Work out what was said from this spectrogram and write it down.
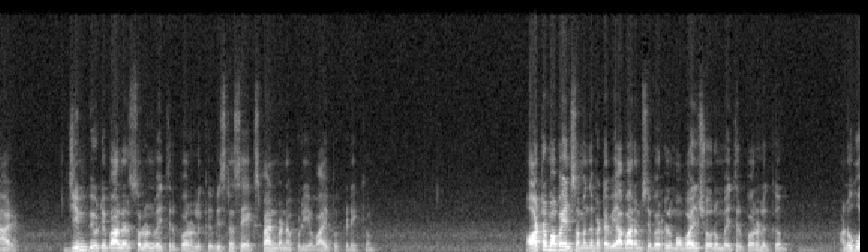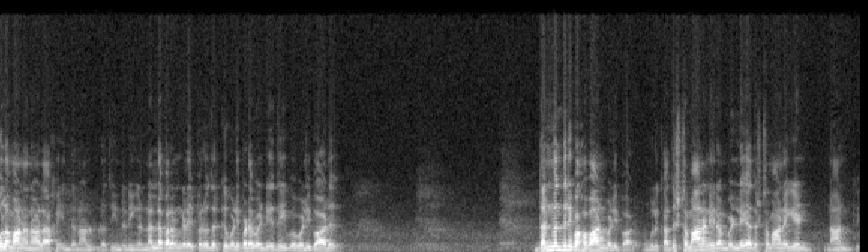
நாள். ஜிம் பியூட்டி பார்லர் சலூன் வைத்திருப்பவர்களுக்கு பிஸ்னஸை எக்ஸ்பேண்ட் பண்ணக்கூடிய வாய்ப்பு கிடைக்கும். ஆட்டோமொபைல் சம்பந்தப்பட்ட வியாபாரம் செய்பவர்கள் மொபைல் ஷோரூம் வைத்திருப்பவர்களுக்கும் அனுகூலமான நாளாக இந்த நாள் உள்ளது. இன்று நீங்கள் நல்ல பலன்களை பெறுவதற்கு வழிபட வேண்டிய தெய்வ வழிபாடு தன்வந்திரி பகவான் வழிபாடு. உங்களுக்கு அதிர்ஷ்டமான நிறம் வெள்ளை அதிர்ஷ்டமான எண் நான்கு.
